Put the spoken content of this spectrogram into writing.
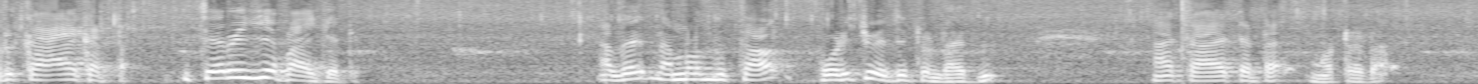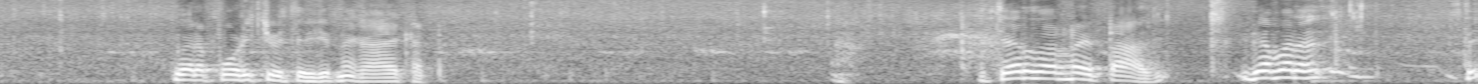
ഒരു കായക്കട്ട ചെറിയ പാക്കറ്റ് അത് നമ്മളൊന്ന് ത പൊടിച്ച് വെച്ചിട്ടുണ്ടായിരുന്നു. ആ കായക്കട്ട അങ്ങോട്ട് ഇടാം. ഇതുവരെ പൊടിച്ച് വെച്ചിരിക്കുന്ന കായക്കട്ട. ചെറുതൊരെണ്ണം ഇട്ടാൽ മതി. ഇതേപോലെ ഇത്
